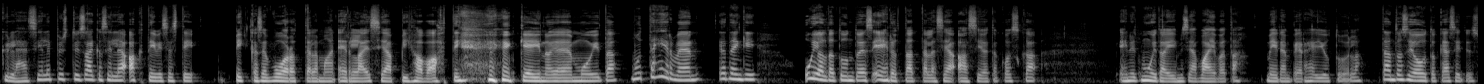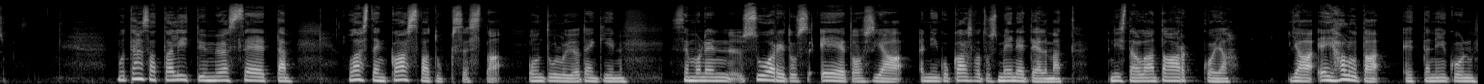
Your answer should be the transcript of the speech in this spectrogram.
Kyllähän siellä pystyisi aika sille aktiivisesti pikkasen vuorottelemaan erilaisia pihavahti-keinoja ja muita. Mutta hirveän jotenkin ujolta tuntuu edes ehdottaa tällaisia asioita, koska ei nyt muita ihmisiä vaivata meidän perhejutuilla. Tämä on tosi outo käsitys. Mutta tähän saattaa liittyä myös se, että lasten kasvatuksesta on tullut jotenkin semmoinen suorituseetos ja niin kuin kasvatusmenetelmät, niistä ollaan tarkkoja ja ei haluta, että niin kuin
